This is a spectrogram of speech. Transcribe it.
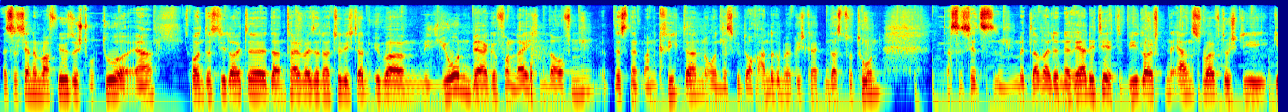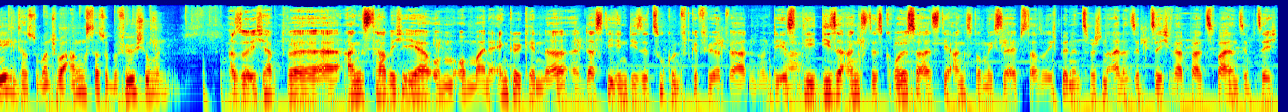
Es ist ja eine mafiöse Struktur, ja. Und dass die Leute dann teilweise natürlich dann über Millionenberge von Leichen laufen, das nennt man Krieg dann und es gibt auch andere Möglichkeiten, das zu tun. Das ist jetzt mittlerweile eine Realität. Wie läuft ein Ernst Wolf durch die Gegend? Hast du manchmal Angst? Hast du Befürchtungen? Also ich habe äh, Angst habe ich eher um, um meine Enkelkinder, äh, dass die in diese Zukunft geführt werden. Und die ist, ah. die, diese Angst ist größer als die Angst um mich selbst. Also ich bin inzwischen 71, werde bald 72.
